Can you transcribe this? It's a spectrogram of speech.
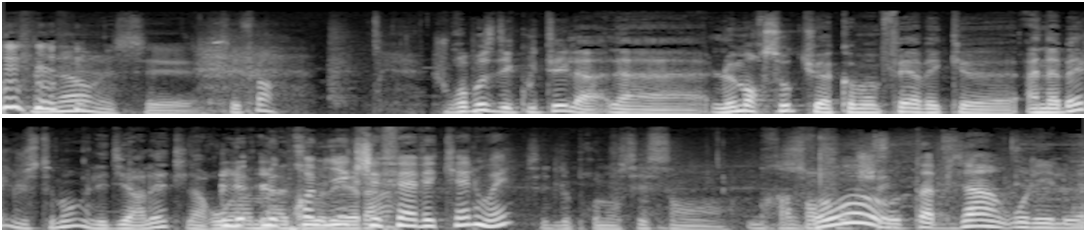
non, mais c'est fort. Je vous propose d'écouter la, la- le morceau que tu as comme fait avec euh, Annabelle, justement, Lady Arlette, la Le, le premier que j'ai fait avec elle, ouais. C'est de le prononcer sans, Bravo, t'as bien roulé le R.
